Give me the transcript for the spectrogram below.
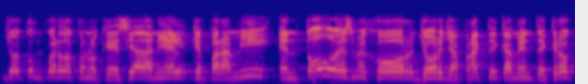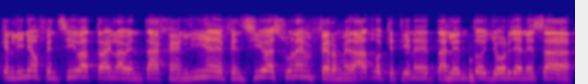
yo concuerdo con lo que decía Daniel, que para mí en todo es mejor Georgia, prácticamente. Creo que en línea ofensiva traen la ventaja, en línea defensiva es una enfermedad lo que tiene de talento Georgia en esa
